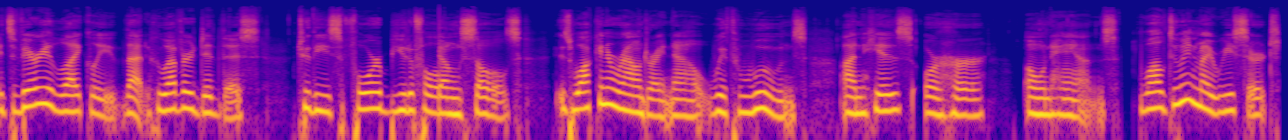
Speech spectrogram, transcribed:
It's very likely that whoever did this to these four beautiful young souls is walking around right now with wounds on his or her own hands. While doing my research,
